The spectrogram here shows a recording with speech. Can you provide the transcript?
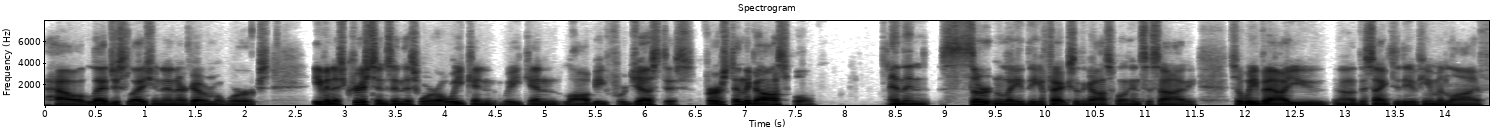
how legislation and our government works, even as Christians in this world, we can we can lobby for justice first in the gospel, and then certainly the effects of the gospel in society. So we value uh, the sanctity of human life,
